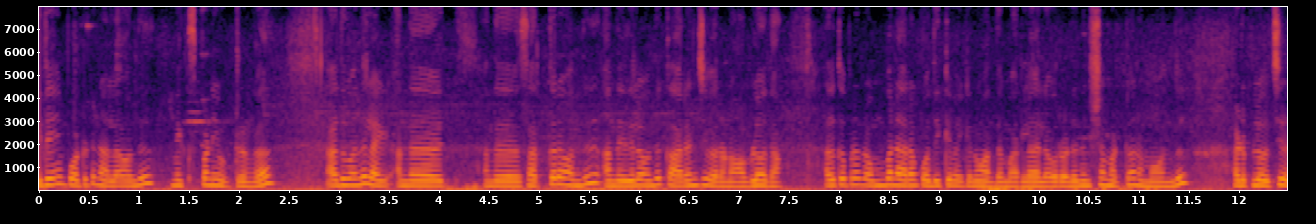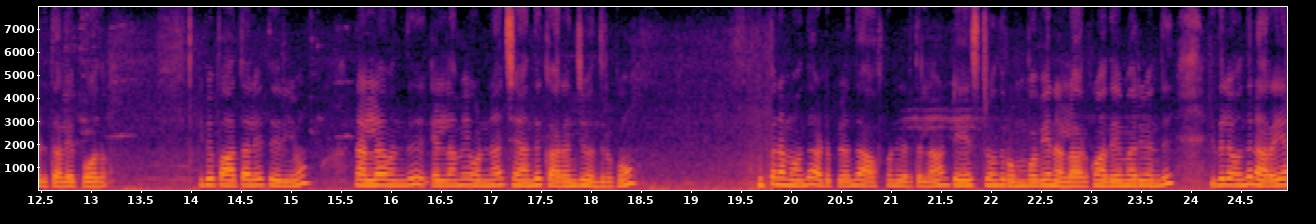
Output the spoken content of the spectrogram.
இதையும் போட்டுட்டு நல்லா வந்து மிக்ஸ் பண்ணி விட்டுருங்க. அது வந்து லை அந்த அந்த சர்க்கரை வந்து அந்த இதில் வந்து கரைஞ்சி வரணும் அவ்வளோதான். அதுக்கப்புறம் ரொம்ப நேரம் கொதிக்க வைக்கணும் அந்த மாதிரிலாம் இல்லை. ஒரு ரெண்டு நிமிஷம் மட்டும் நம்ம வந்து அடுப்பில் வச்சு எடுத்தாலே போதும். இப்போ பார்த்தாலே தெரியும் நல்லா வந்து எல்லாமே ஒன்றா சேர்ந்து கரைஞ்சி வந்திருக்கும். இப்போ நம்ம வந்து அடுப்பில் வந்து ஆஃப் பண்ணி எடுத்துடலாம். டேஸ்ட் வந்து ரொம்பவே நல்லாயிருக்கும். அதே மாதிரி வந்து இதில் வந்து நிறையா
